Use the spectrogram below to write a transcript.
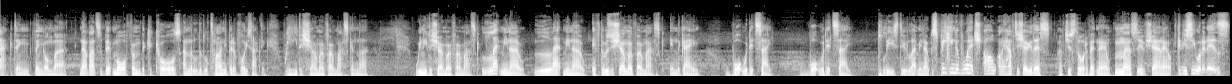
acting thing on there. Now that's a bit more from the Kakors and the little tiny bit of voice acting. We need a Shomofo mask in there we need a Shomofo mask. Let me know, let me know. If there was a Shomofo mask in the game, what would it say? What would it say? Please do let me know. Speaking of which, oh, I have to show you this. I've just thought of it now. Massive shout out. Can you see what it is?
